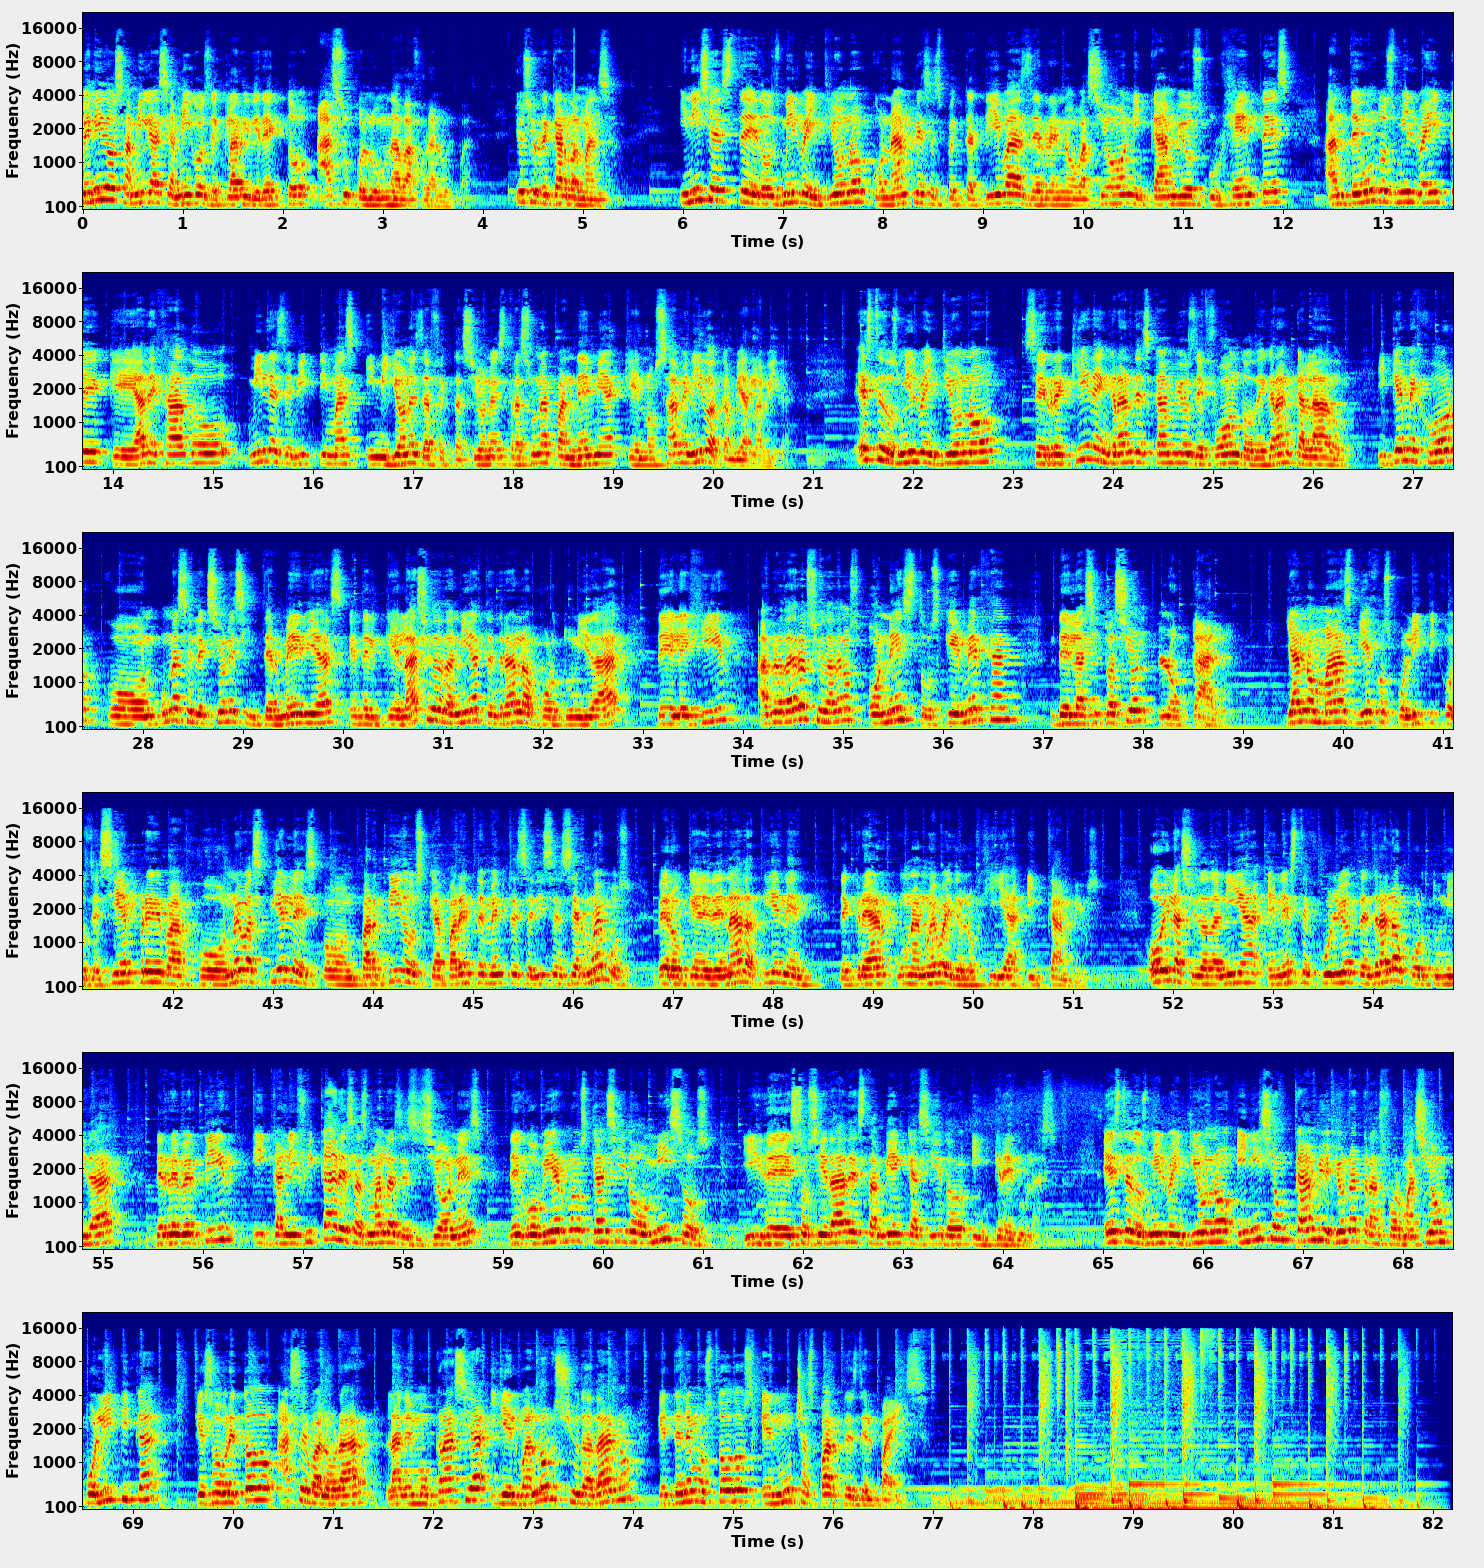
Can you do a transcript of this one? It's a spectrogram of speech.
Bienvenidos amigas y amigos de Claro y Directo a su columna Bajo la Lupa. Yo soy Ricardo Almanza. Inicia este 2021 con amplias expectativas de renovación y cambios urgentes ante un 2020 que ha dejado miles de víctimas y millones de afectaciones tras una pandemia que nos ha venido a cambiar la vida. Este 2021 se requieren grandes cambios de fondo, de gran calado, y qué mejor con unas elecciones intermedias en el que la ciudadanía tendrá la oportunidad de elegir a verdaderos ciudadanos honestos que emerjan de la situación local. Ya no más viejos políticos de siempre bajo nuevas pieles con partidos que aparentemente se dicen ser nuevos, pero que de nada tienen de crear una nueva ideología y cambios. Hoy la ciudadanía en este julio tendrá la oportunidad de revertir y calificar esas malas decisiones de gobiernos que han sido omisos y de sociedades también que han sido incrédulas. Este 2021 inicia un cambio y una transformación política que sobre todo hace valorar la democracia y el valor ciudadano que tenemos todos en muchas partes del país.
